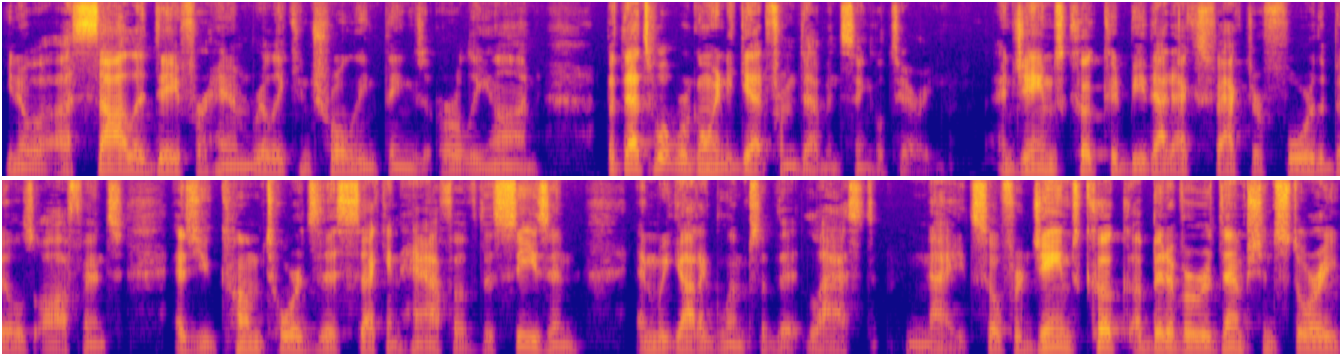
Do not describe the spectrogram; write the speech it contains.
You know, a, a solid day for him, really controlling things early on. But that's what we're going to get from Devin Singletary. And James Cook could be that X factor for the Bills offense as you come towards this second half of the season. And we got a glimpse of it last night. So for James Cook, a bit of a redemption story.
